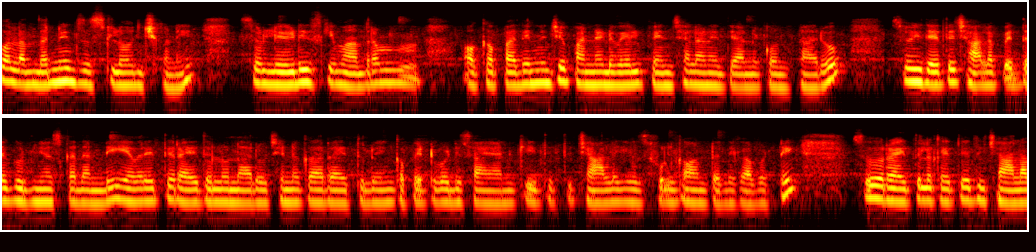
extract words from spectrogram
వాళ్ళందరినీ దృష్టిలో ఉంచుకొని సో లేడీస్కి మాత్రం ఒక పది నుంచి పన్నెండు వేలు పెంచాలని అయితే అనుకుంటున్నారు. సో ఇదైతే చాలా పెద్ద గుడ్ న్యూస్ కదండి. ఎవరైతే రైతులు ఉన్నారో చిన్నకారు రైతులు ఇంకా పెట్టుబడి సాయానికి ఇది చాలా యూస్ఫుల్గా ఉంటుంది కాబట్టి సో రైతులకైతే ఇది చాలా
